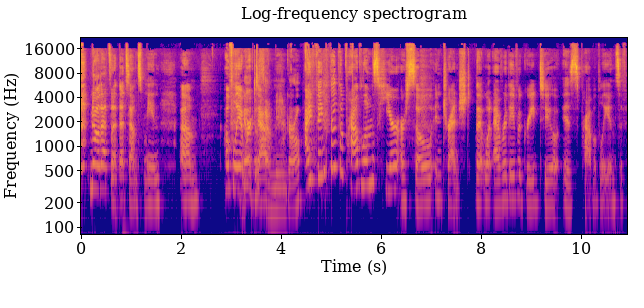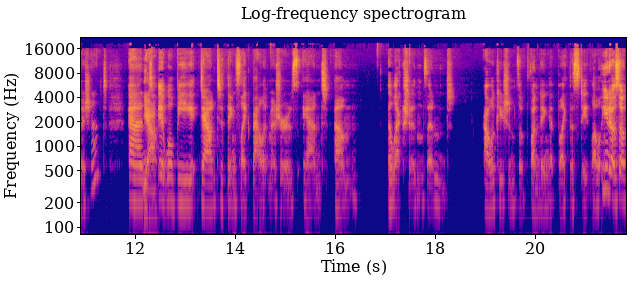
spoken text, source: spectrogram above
no, that's not. That sounds mean. Um, hopefully it worked out. Sound mean girl. I think that the problems here are so entrenched that whatever they've agreed to is probably insufficient. And yeah. it will be down to things like ballot measures and um, elections and allocations of funding at like the state level. You know, so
